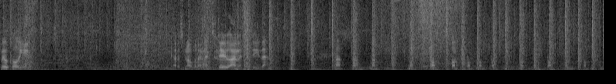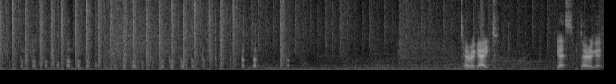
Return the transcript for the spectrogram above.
We'll call you. That's not what I meant to do, I meant to do that. Interrogate. Yes, interrogate.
